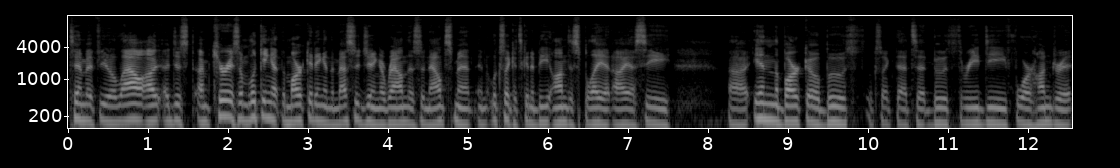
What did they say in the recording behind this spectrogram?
Tim, if you allow, I, I just I'm curious. I'm looking at the marketing and the messaging around this announcement, and it looks like it's going to be on display at ISE uh, in the Barco booth. Looks like that's at booth 3D 400.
